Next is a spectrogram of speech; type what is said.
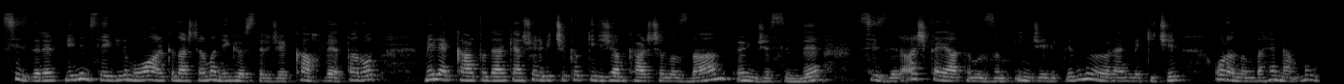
sizlere benim sevgili boğa arkadaşlarıma ne gösterecek? Kahve, tarot, melek kartı derken şöyle bir çıkıp gideceğim karşınızdan. Öncesinde sizlere aşk hayatınızın inceliklerini öğrenmek için oranın da hemen bu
